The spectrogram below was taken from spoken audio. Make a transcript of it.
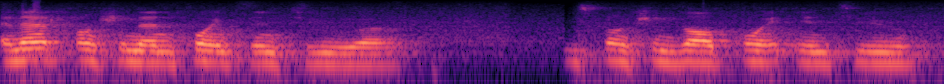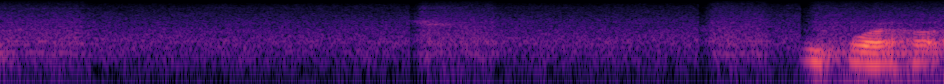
And that function then points into, uh, these functions all point into He4Hook.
